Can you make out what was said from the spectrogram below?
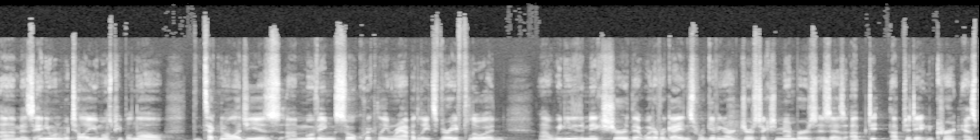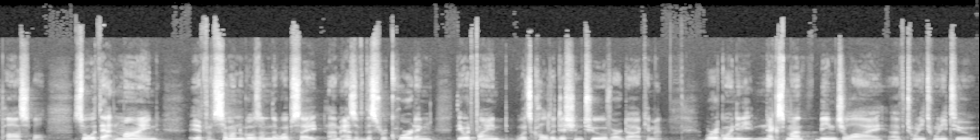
um, as anyone would tell you, most people know, the technology is um, moving so quickly and rapidly, it's very fluid. Uh, we needed to make sure that whatever guidance we're giving our jurisdiction members is as up to, up to date and current as possible. So, with that in mind, if someone goes on the website um, as of this recording, they would find what's called edition two of our document. We're going to be next month, being July of 2022,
